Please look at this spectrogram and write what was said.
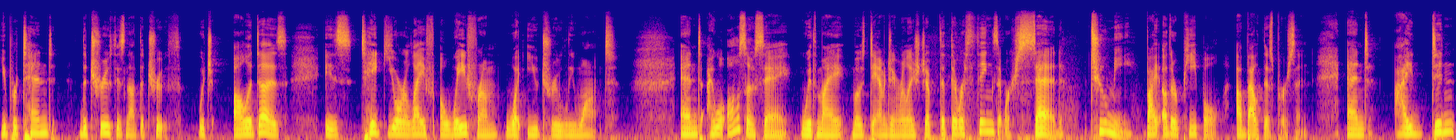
You pretend the truth is not the truth, which all it does is take your life away from what you truly want. And I will also say, with my most damaging relationship, that there were things that were said to me by other people about this person. And I didn't,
